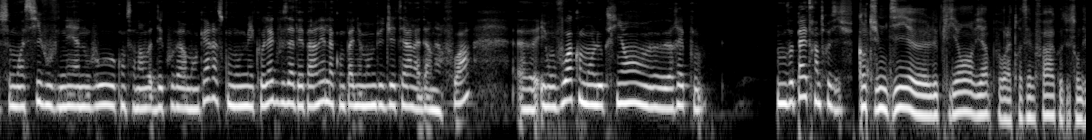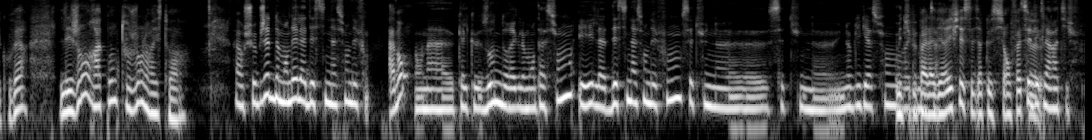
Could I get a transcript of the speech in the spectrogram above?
ce mois-ci vous venez à nouveau concernant votre découvert bancaire, est-ce qu'on mes collègues vous avez parlé de l'accompagnement budgétaire la dernière fois? Et on voit comment le client euh, répond. On ne veut pas être intrusif. Quand tu me dis euh, le client vient pour la troisième fois à cause de son découvert, les gens racontent toujours leur histoire. Alors je suis obligée de demander la destination des fonds. Ah bon? On a quelques zones de réglementation et la destination des fonds, c'est une, euh, c'est une, une obligation. Mais tu peux pas la vérifier, c'est-à-dire que si en fait... C'est euh, déclaratif.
